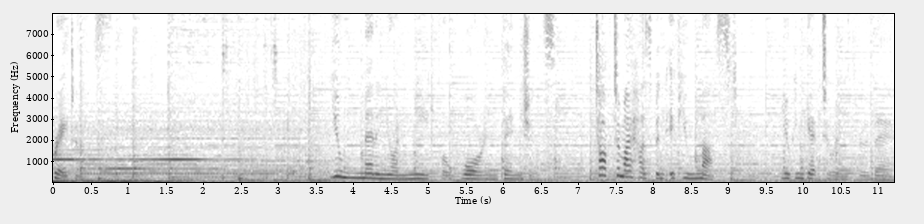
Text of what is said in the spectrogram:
Kratos? You men and your need for war and vengeance. Talk to my husband if you must. You can get to him through there.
